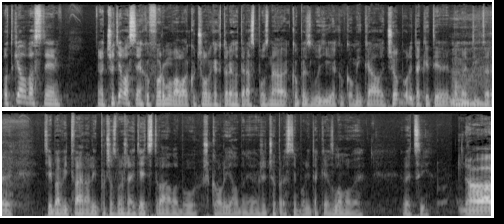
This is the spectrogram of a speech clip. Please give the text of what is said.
odkiaľ vlastne a čo ťa vlastne ako formovalo ako človeka, ktorého teraz pozná kopec ľudí ako komika, ale čo boli také tie momenty, ktoré teba vytvárali počas možno aj detstva alebo školy, alebo neviem, že čo presne boli také zlomové veci? No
